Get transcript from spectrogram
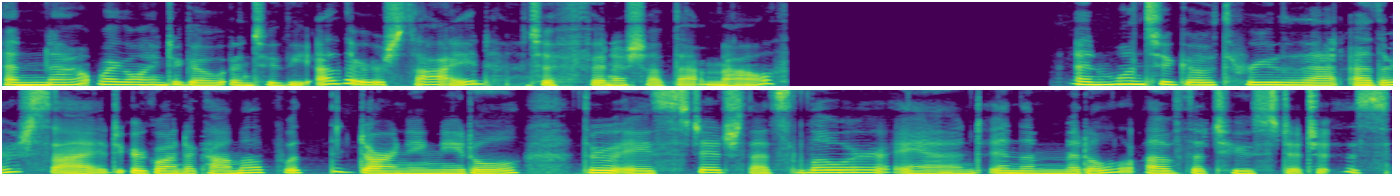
And now we're going to go into the other side to finish up that mouth and once you go through that other side, you're going to come up with the darning needle through a stitch that's lower and in the middle of the two stitches.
